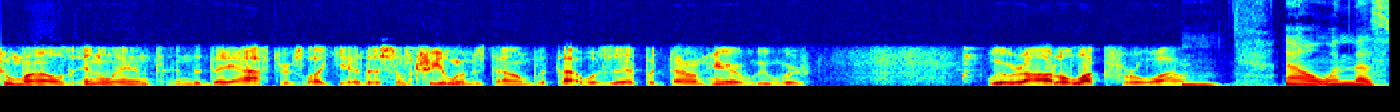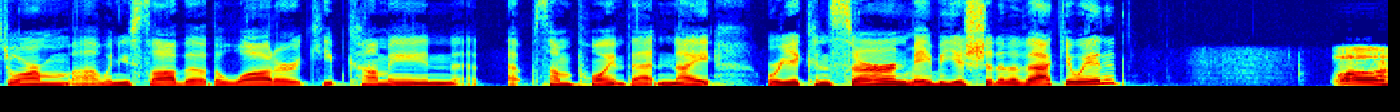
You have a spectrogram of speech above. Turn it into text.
two miles inland, and the day after is like, yeah, there's some tree limbs down, but that was it. But down here, we were we were out of luck for a while. Mm. Now, when the storm, uh, when you saw the the water keep coming at some point that night, were you concerned? Maybe you should have evacuated. Uh,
